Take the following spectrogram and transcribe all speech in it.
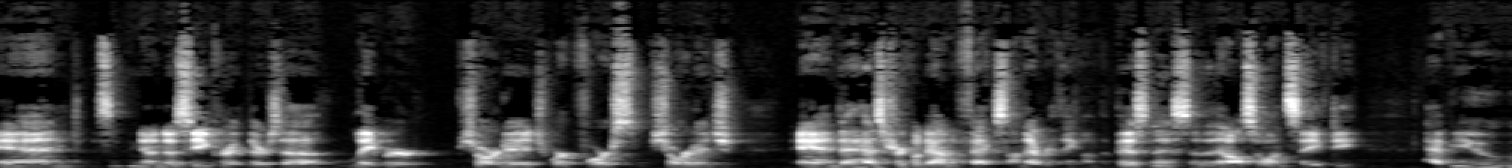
and you know, no secret, there's a labor shortage, workforce shortage, and that has trickle down effects on everything, on the business, and then also on safety. Have you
